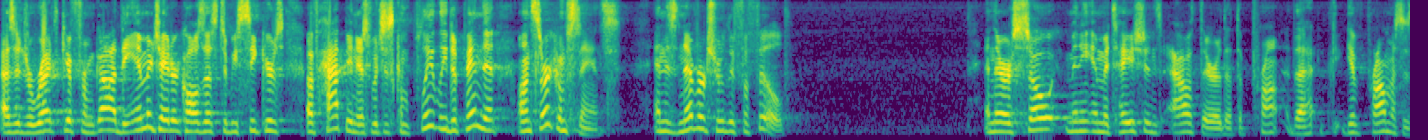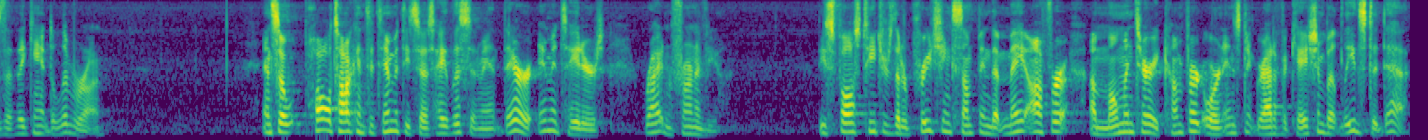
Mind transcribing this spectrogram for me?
as a direct gift from God, the imitator calls us to be seekers of happiness which is completely dependent on circumstance and is never truly fulfilled. And there are so many imitations out there that, the that give promises that they can't deliver on. And so, Paul, talking to Timothy, says, Hey, listen, man, there are imitators right in front of you these false teachers that are preaching something that may offer a momentary comfort or an instant gratification, but leads to death.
